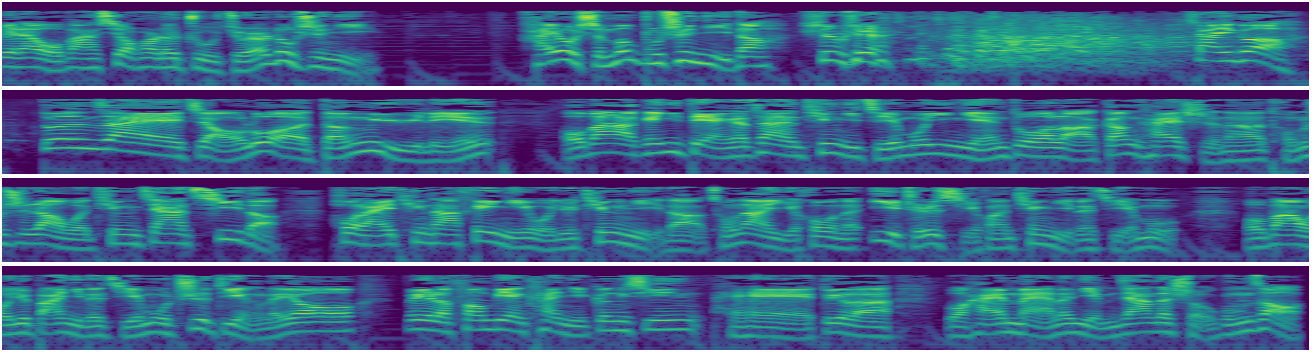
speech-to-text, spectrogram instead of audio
未来欧巴笑话的主角都是你，还有什么不是你的？是不是？下一个。蹲在角落等雨淋，欧巴给你点个赞。听你节目一年多了，刚开始呢，同事让我听佳期的，后来听他黑你，我就听你的。从那以后呢，一直喜欢听你的节目。欧巴，我就把你的节目置顶了哟。为了方便看你更新，嘿嘿。对了，我还买了你们家的手工皂，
